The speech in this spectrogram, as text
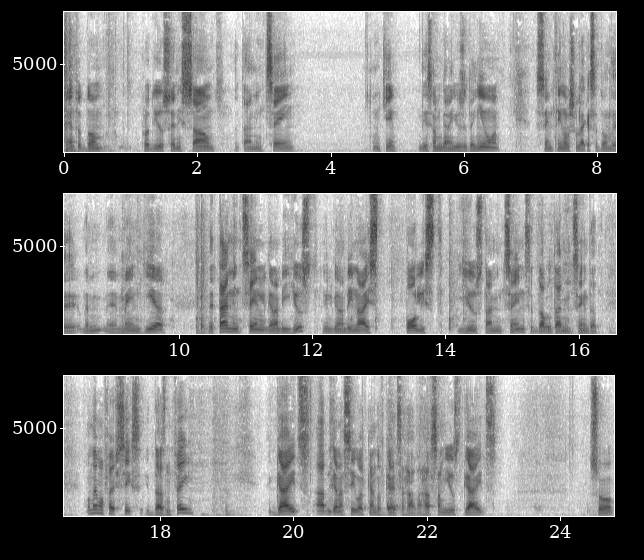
and to don't produce any sound the timing chain okay this I'm gonna use it a new one. Same thing also like I said on the, the uh, main gear. The timing chain is gonna be used. It's gonna be nice polished used timing chain. It's a double timing chain that on the M156 it doesn't fail. Guides i'm gonna see what kind of guides i have. I have some used guides. So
